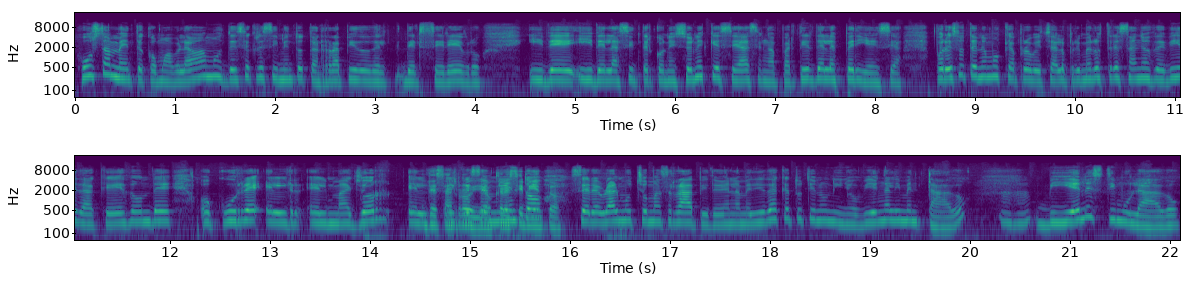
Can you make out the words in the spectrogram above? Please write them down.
justamente como hablábamos de ese crecimiento tan rápido del, del cerebro y de, y de las interconexiones que se hacen a partir de la experiencia, por eso tenemos que aprovechar los primeros tres años de vida, que es donde ocurre el, el mayor el, el Desarrollo, crecimiento. cerebral mucho más rápido. Y en la medida que tú tienes un niño bien alimentado, bien estimulado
